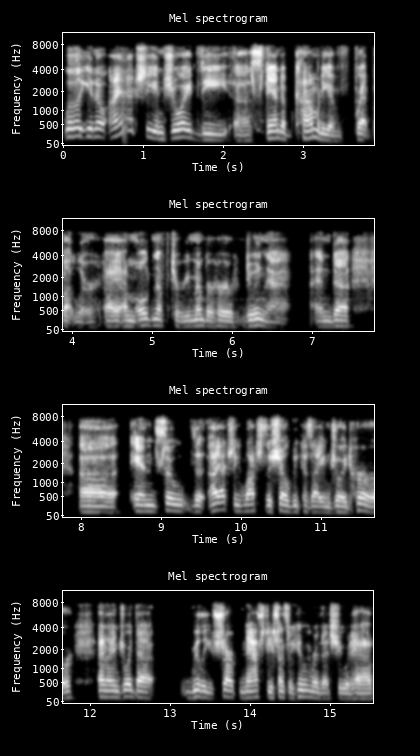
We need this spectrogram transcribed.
Well, you know, I actually enjoyed the uh, stand up comedy of Brett Butler. I, am old enough to remember her doing that. And uh, uh, and so the I actually watched the show because I enjoyed her, and I enjoyed that really sharp, nasty sense of humor that she would have.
